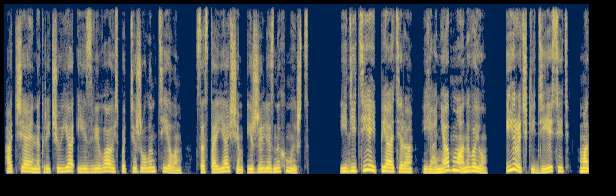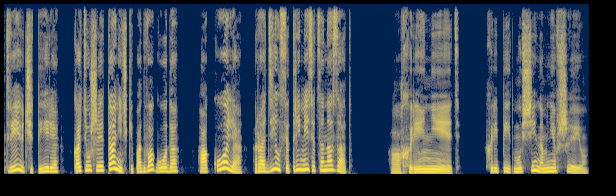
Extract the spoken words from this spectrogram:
Отчаянно кричу я и извиваюсь под тяжелым телом, состоящим из железных мышц. «И детей пятеро, я не обманываю. Ирочке десять, Матвею четыре, Катюше и Танечке по два года, а Коля родился три месяца назад». «Охренеть!» — хрипит мужчина мне в шею.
